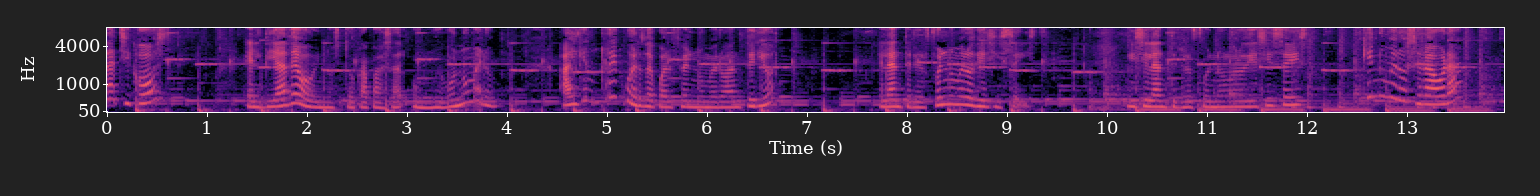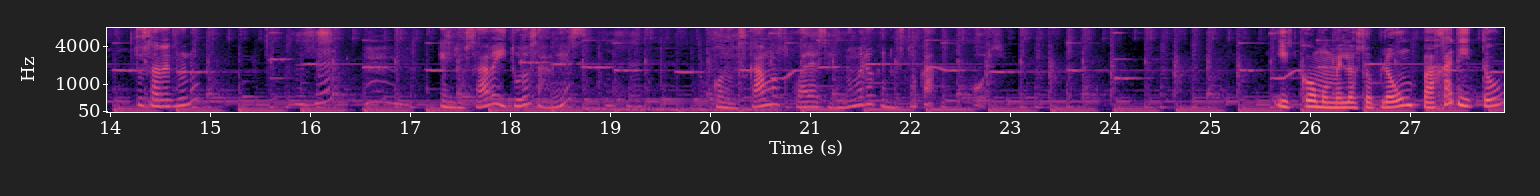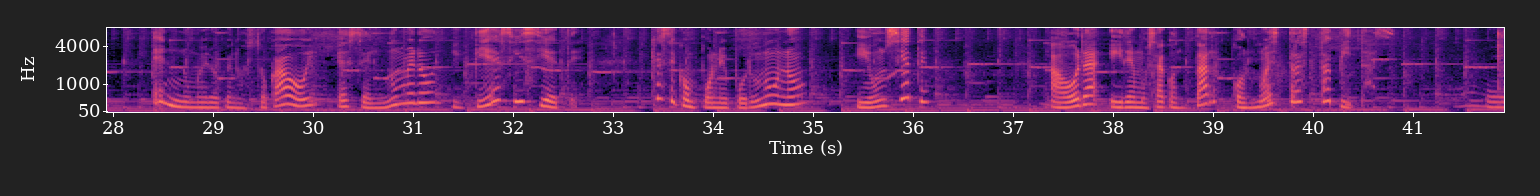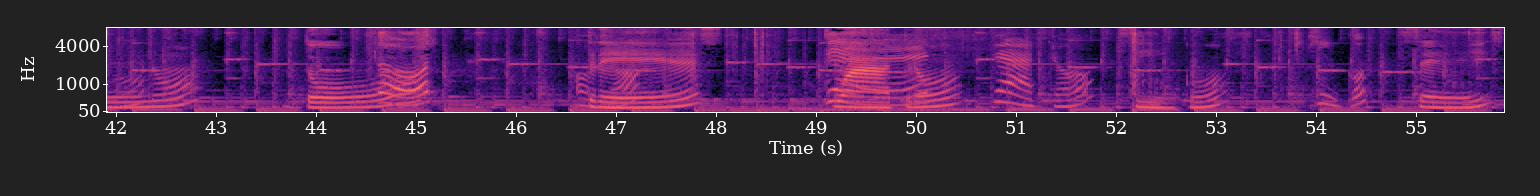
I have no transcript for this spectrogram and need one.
Hola chicos, el día de hoy nos toca pasar un nuevo número. ¿Alguien recuerda cuál fue el número anterior? El anterior fue el número 16. Y si el anterior fue el número 16, ¿qué número será ahora? ¿Tú sabes, Bruno? Él lo sabe y tú lo sabes. Conozcamos cuál es el número que nos toca hoy. Y como me lo sopló un pajarito, el número que nos toca hoy es el número 17, que se compone por un 1 y un 7. Ahora iremos a contar con nuestras tapitas. 1, 2, 3, 4, 5, 6,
